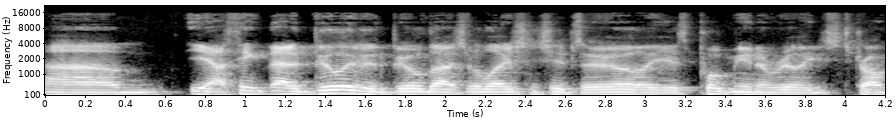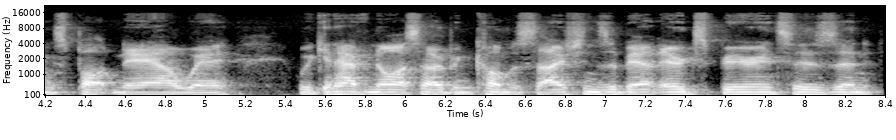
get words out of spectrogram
um, yeah, I think that ability to build those relationships early has put me in a really strong spot now where we can have nice open conversations about their experiences and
